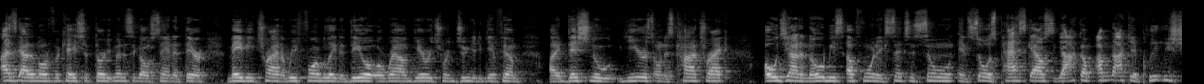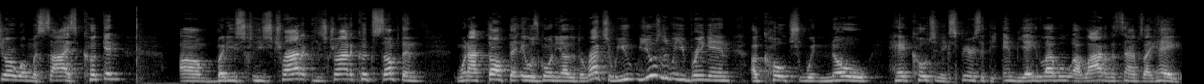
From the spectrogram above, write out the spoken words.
I just got a notification 30 minutes ago saying that they're maybe trying to reformulate a deal around Gary Trent Jr. to give him additional years on his contract. OG Anunoby's up for an extension soon, and so is Pascal Siakam. I'm not completely sure what Masai's cooking, um, but he's he's trying to he's trying to cook something when I thought that it was going the other direction. You, usually when you bring in a coach with no head coaching experience at the NBA level, a lot of the times like, hey,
